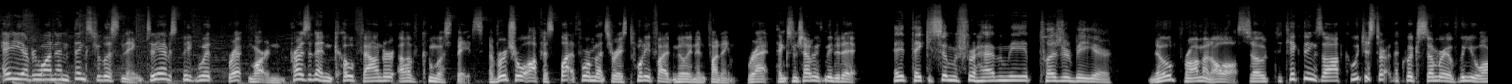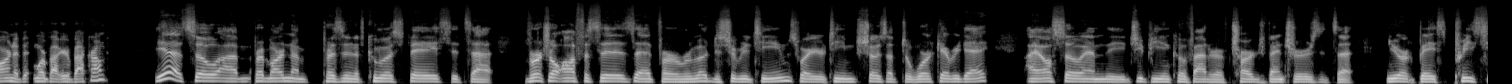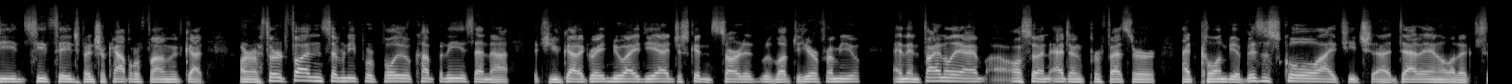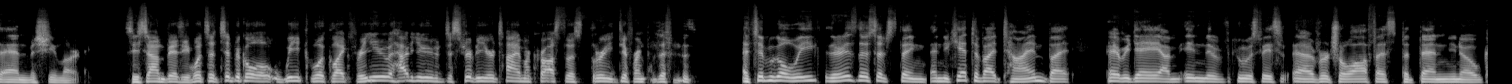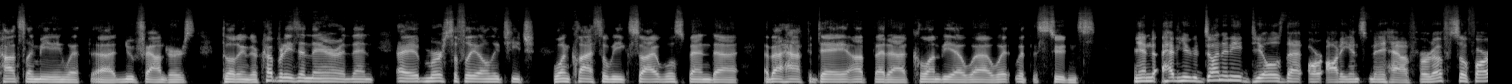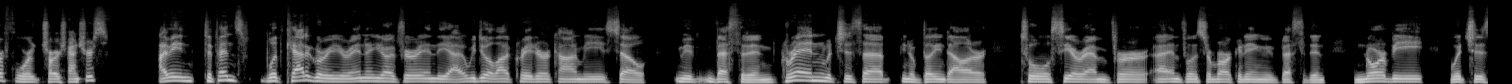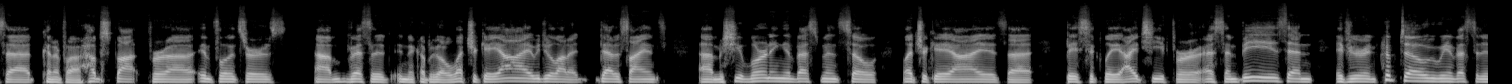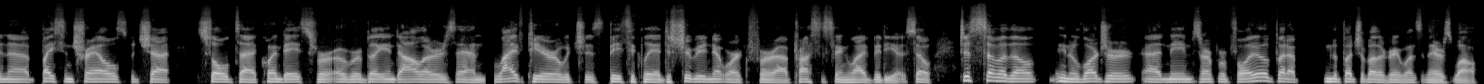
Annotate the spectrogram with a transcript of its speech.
Hey everyone, and thanks for listening. Today I'm speaking with Brett Martin, president and co-founder of Kumospace, a virtual office platform that's raised 25 million in funding. Brett, thanks for chatting with me today. Hey, thank you so much for having me. Pleasure to be here. No problem at all. So to kick things off, can we just start with a quick summary of who you are and a bit more about your background? Yeah, so I'm Brett Martin. I'm president of Kumospace. It's uh, virtual offices uh, for remote distributed teams where your team shows up to work every day. I also am the GP and co-founder of Charge Ventures. It's a New York based pre seed, seed stage venture capital fund. We've got on our third fund 70 portfolio companies. And uh, if you've got a great new idea, just getting started, would love to hear from you. And then finally, I'm also an adjunct professor at Columbia Business School. I teach uh, data analytics and machine learning. So you sound busy. What's a typical week look like for you? How do you distribute your time across those three different positions? A typical week, there is no such thing, and you can't divide time, but every day I'm in the Kumospace uh, virtual office, but then, you know, constantly meeting with uh, new founders, building their companies in there. And then I mercifully only teach one class a week. So I will spend uh, about half a day up at uh, Columbia uh, with, with the students. And have you done any deals that our audience may have heard of so far for Charge Ventures? I mean, depends what category you're in. You know, if you're in the, uh, we do a lot of creator economy. So we've invested in Grin, which is a, you know, billion dollar tool CRM for uh, influencer marketing. We invested in Norby, which is uh, kind of a HubSpot for uh, influencers. Um, invested in a company called Electric AI. We do a lot of data science, uh, machine learning investments. So Electric AI is uh, basically IT for SMBs. And if you're in crypto, we invested in uh, Bison Trails, which sold to Coinbase for over a billion dollars, and LivePeer, which is basically a distributed network for uh, processing live video. So just some of the you know larger uh, names in our portfolio, but a, a, bunch of other great ones in there as well.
